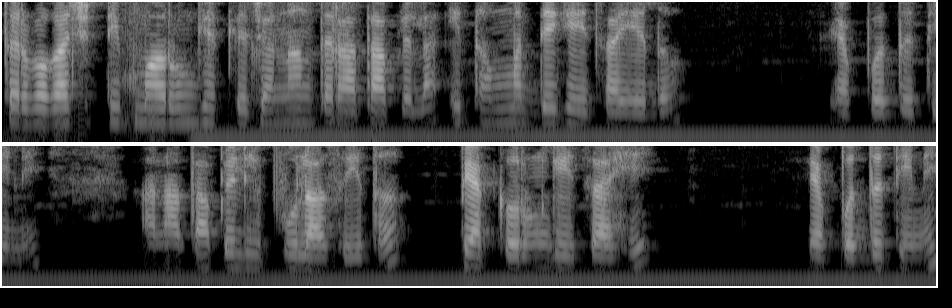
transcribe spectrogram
तर बघा अशी टिप मारून घेतल्याच्या नंतर आता आपल्याला इथं मध्ये घ्यायचं आहे येतं या पद्धतीने. आणि आता आपल्याला हे फुलं असं इथं पॅक करून घ्यायचं आहे या पद्धतीने.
